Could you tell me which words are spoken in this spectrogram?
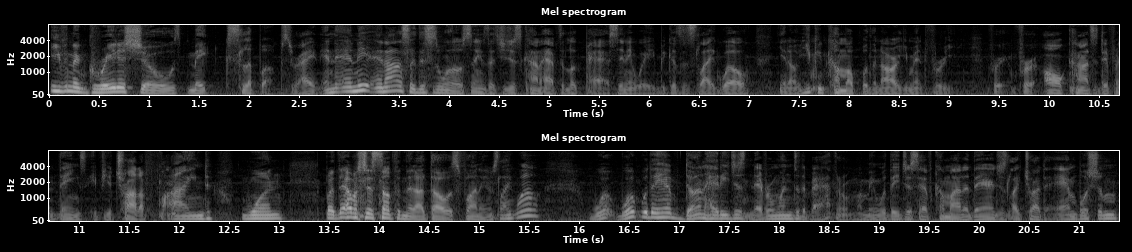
Even the greatest shows make slip ups, right? And and and honestly, this is one of those things that you just kind of have to look past anyway, because it's like, well, you know, you can come up with an argument for for for all kinds of different things if you try to find one. But that was just something that I thought was funny. It was like, well, what what would they have done had he just never went to the bathroom? I mean, would they just have come out of there and just like tried to ambush him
